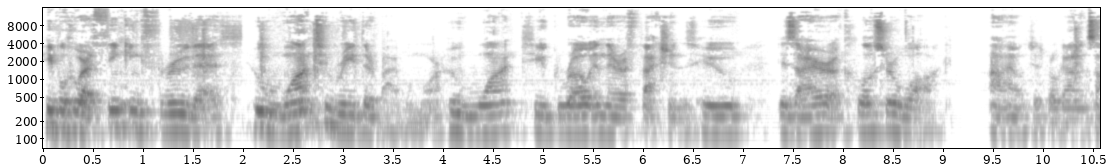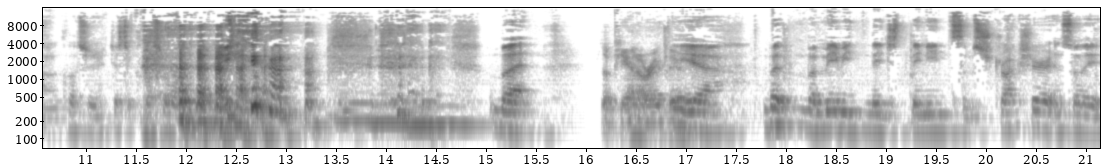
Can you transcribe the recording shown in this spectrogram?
people who are thinking through this, who want to read their Bible more, who want to grow in their affections, who desire a closer walk? Oh, I just broke out in song. Closer, just a closer walk but The piano right there. yeah, but but maybe they just they need some structure, and so they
